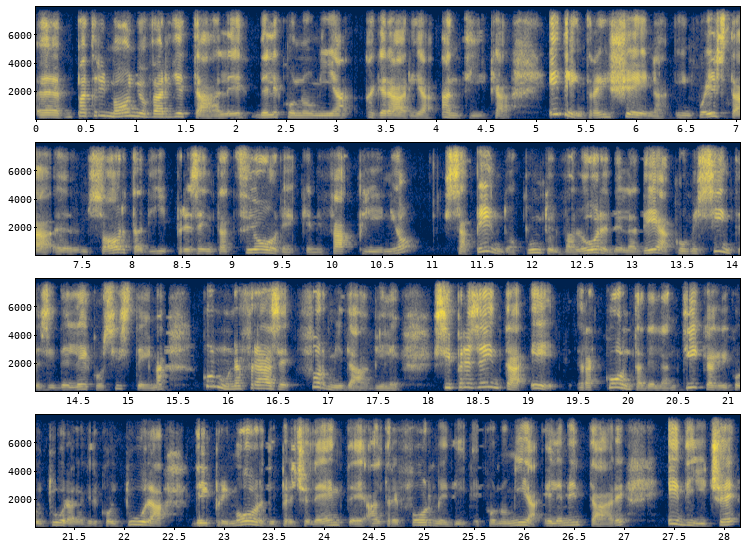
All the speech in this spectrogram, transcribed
eh, patrimonio varietale dell'economia agraria antica ed entra in scena in questa eh, sorta di presentazione che ne fa Plinio, sapendo appunto il valore della dea come sintesi dell'ecosistema, con una frase formidabile. Si presenta e racconta dell'antica agricoltura, l'agricoltura dei primordi precedente altre forme di economia elementare e dice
